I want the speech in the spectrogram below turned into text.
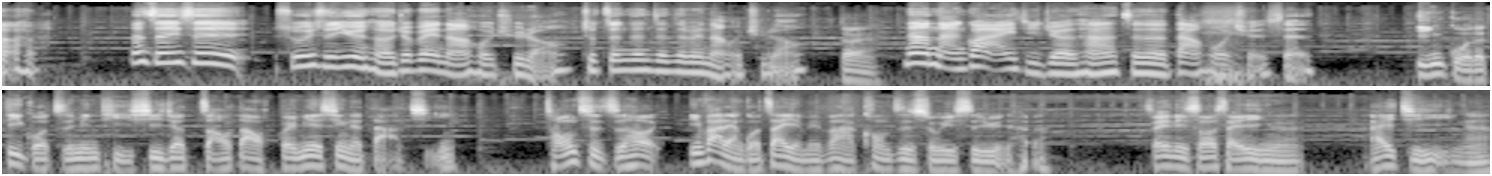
那这一次苏伊士运河就被拿回去了，就真真正正被拿回去了。对，那难怪埃及觉得他真的大获全胜。英国的帝国殖民体系就遭到毁灭性的打击，从此之后，英法两国再也没办法控制苏伊士运河。所以你说谁赢呢？埃及赢啊！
